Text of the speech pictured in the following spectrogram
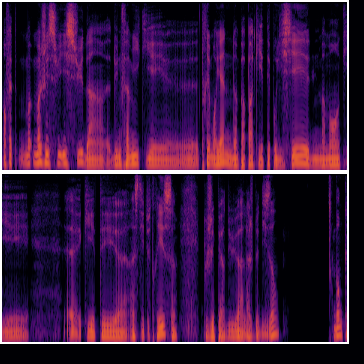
en fait, moi je suis issu d'une famille qui est euh, très moyenne, d'un papa qui était policier, d'une maman qui est qui était institutrice, que j'ai perdu à l'âge de 10 ans. Donc,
